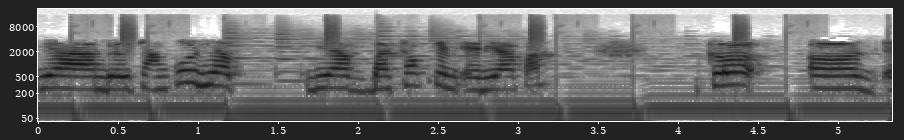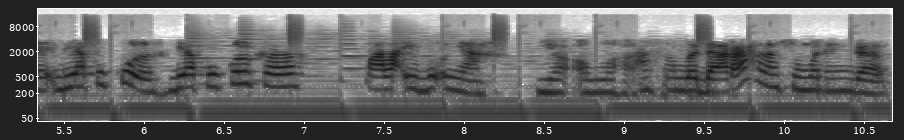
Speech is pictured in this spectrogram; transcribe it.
dia ambil cangkul dia dia bacokin eh dia apa? Ke uh, dia pukul, dia pukul ke kepala ibunya. Ya Allah. Langsung berdarah, langsung meninggal.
